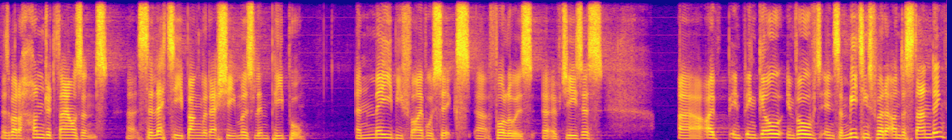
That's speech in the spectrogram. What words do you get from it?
there's about 100,000 uh, Sylheti Bangladeshi Muslim people and maybe five or six uh, followers uh, of Jesus. Uh, I've been, been go- involved in some meetings for better understanding,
